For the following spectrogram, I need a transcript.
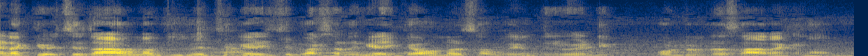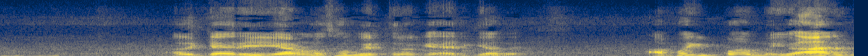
ഇടയ്ക്ക് വെച്ച് താവളത്തിൽ വെച്ച് കഴിച്ച് ഭക്ഷണം കഴിക്കാനുള്ള സൗകര്യത്തിന് വേണ്ടി കൊണ്ടുവരുന്ന സാധനങ്ങളാണ്. അത് ക്യാരി ചെയ്യാനുള്ള സൗകര്യത്തിനൊക്കെ ആയിരിക്കും അത്. അപ്പോൾ ഇപ്പം ആരും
